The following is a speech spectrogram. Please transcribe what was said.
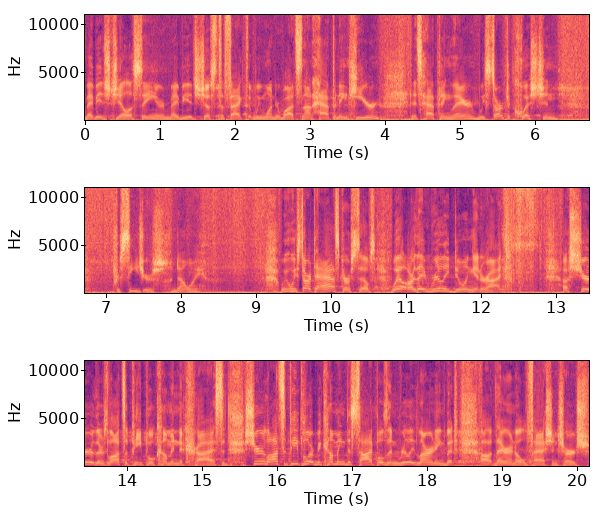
Maybe it's jealousy, or maybe it's just the fact that we wonder why it's not happening here and it's happening there. We start to question procedures, don't we? We, we start to ask ourselves, well, are they really doing it right? Uh, sure, there's lots of people coming to Christ. And sure, lots of people are becoming disciples and really learning, but uh, they're an old fashioned church.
